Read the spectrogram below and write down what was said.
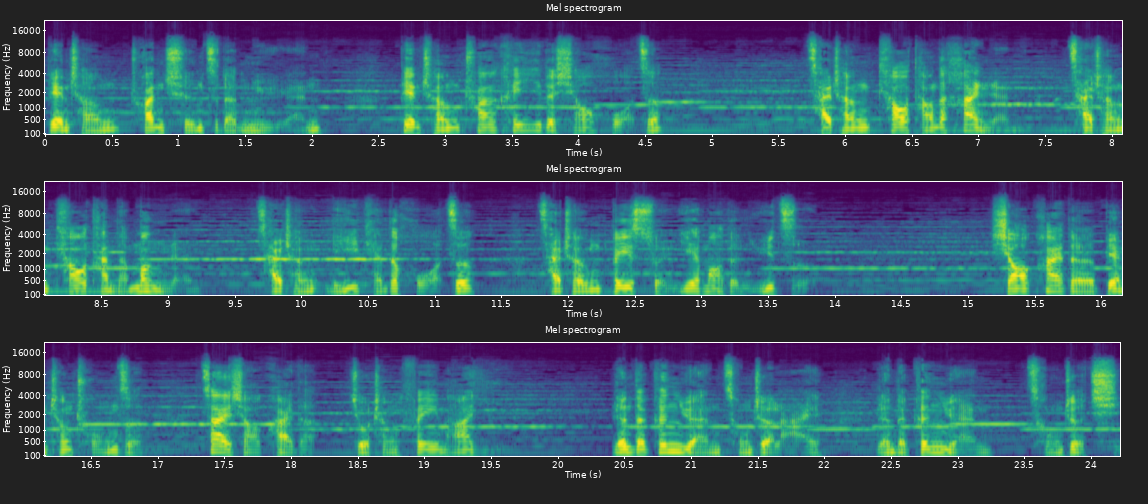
变成穿裙子的女人，变成穿黑衣的小伙子，裁成挑糖的汉人，裁成挑炭的孟人，裁成犁田的伙子，裁成背笋叶帽的女子。小块的变成虫子，再小块的就成飞蚂蚁。人的根源从这来，人的根源从这起。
